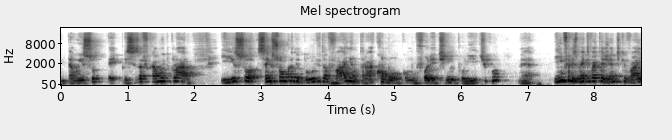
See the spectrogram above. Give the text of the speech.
Então isso eh, precisa ficar muito claro. E isso, sem sombra de dúvida, vai entrar como, como folhetim político, né? E infelizmente vai ter gente que vai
